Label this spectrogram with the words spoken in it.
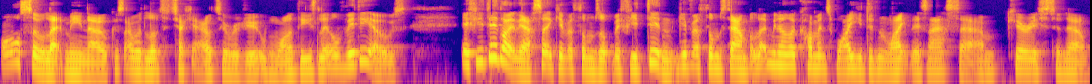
also let me know because I would love to check it out to review in one of these little videos. If you did like the asset, give it a thumbs up. If you didn't, give it a thumbs down, but let me know in the comments why you didn't like this asset. I'm curious to know.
